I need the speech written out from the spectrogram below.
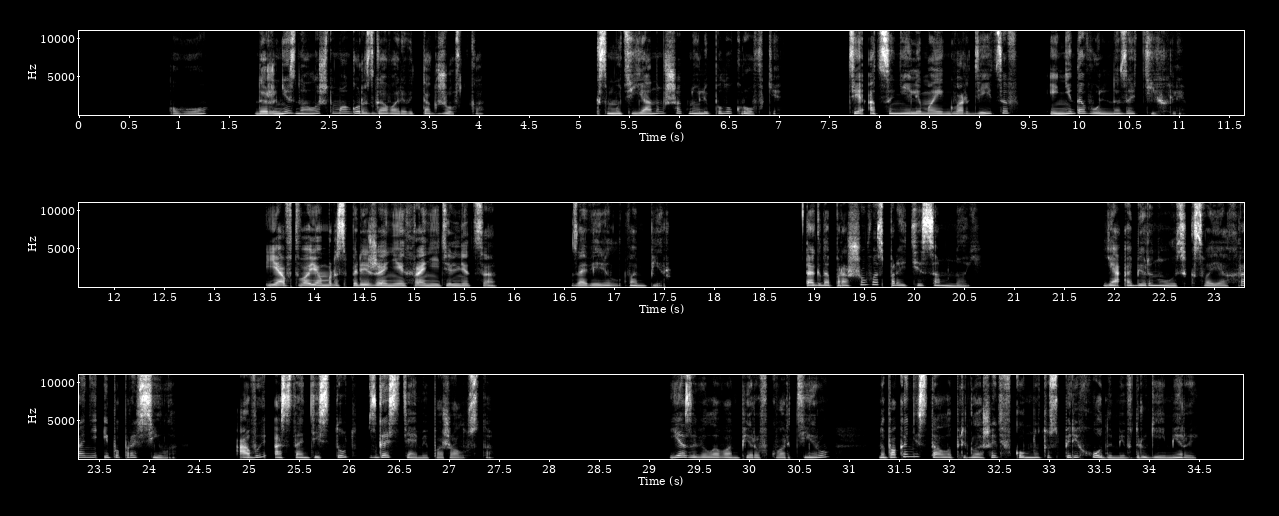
Ого, даже не знала, что могу разговаривать так жестко. К смутьянам шагнули полукровки. Те оценили моих гвардейцев и недовольно затихли. «Я в твоем распоряжении, хранительница», — заверил вампир. Тогда прошу вас пройти со мной. Я обернулась к своей охране и попросила, а вы останьтесь тут с гостями, пожалуйста. Я завела вампира в квартиру, но пока не стала приглашать в комнату с переходами в другие миры,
